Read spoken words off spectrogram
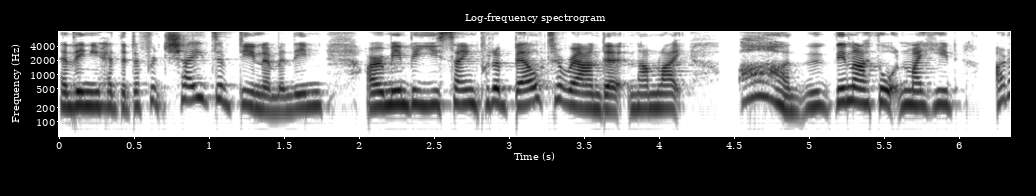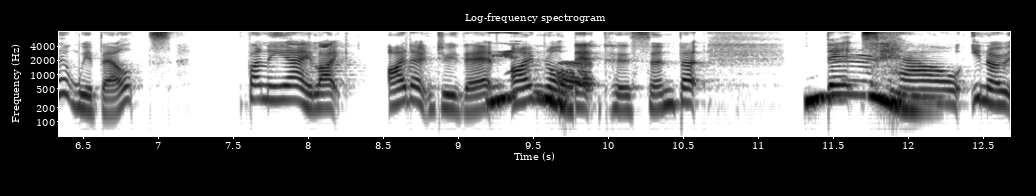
and then you had the different shades of denim, and then I remember you saying put a belt around it, and I'm like, oh. Then I thought in my head, I don't wear belts. Funny, eh? Like I don't do that. I'm not that person, but that's mm. how you know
